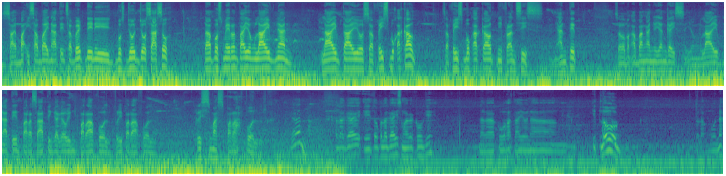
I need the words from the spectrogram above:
sabay, isabay natin sa birthday ni Boss Jojo Saso. Tapos meron tayong live niyan. Live tayo sa Facebook account. Sa Facebook account ni Francis, ni Antit. So abang-abangan nyo yan guys. Yung live natin para sa ating gagawing paraffol, free paraffol. Christmas paraffol. Yan. Pala guys, ito pala guys mga kakugi. Nakakuha tayo ng itlog. Ito lang muna.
